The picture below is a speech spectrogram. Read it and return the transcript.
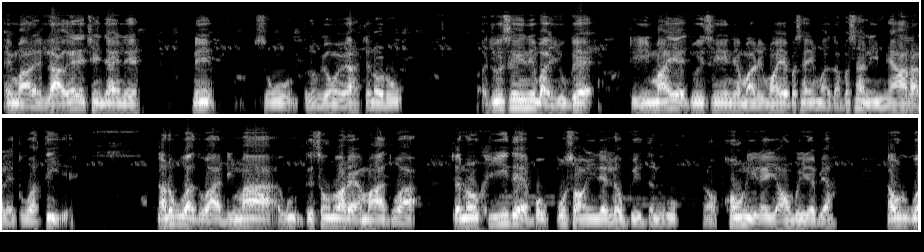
အဲ့မှာလေလာခဲ့တဲ့အချိန်ကျရင်လေနေဆိုဘယ်လိုပြောမလဲဗျာကျွန်တော်တို့အကျွေးစင်းနေပါယူခဲ့ ဒီမရဲ့အကျွေးစင်းထဲမှာဒီမရဲ့ပတ်စံအိမ်မှာဒါပတ်စံနေများတာလဲ तू ကသိတယ်နောက်တစ်ခုက तू ကဒီမအခုတည်ဆုံးသွားတဲ့အမက तू ကကျွန်တော်ခရီးတဲ့ပို့ဆောင်ရေးလဲလုပ်ပေးတယ်လို့ကျွန်တော်ဖုန်းတွေလဲရောင်းပေးတယ်ဗျာနောက်တစ်ခုက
